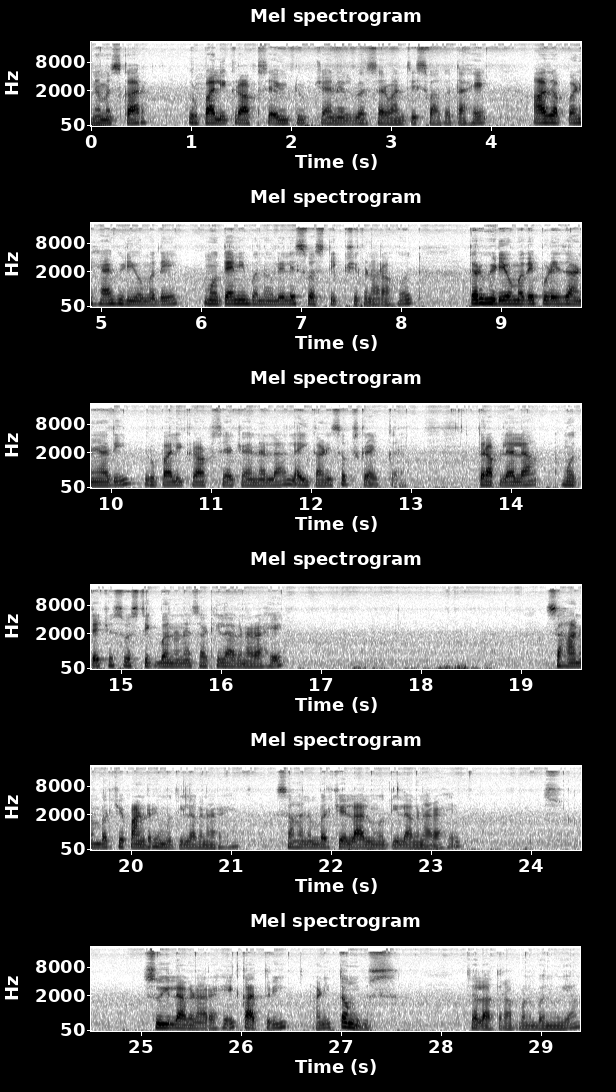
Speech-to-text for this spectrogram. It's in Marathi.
नमस्कार. रुपाली क्राफ्ट्स या यूट्यूब चॅनलवर सर्वांचे स्वागत आहे. आज आपण ह्या व्हिडिओमध्ये मोत्यांनी बनवलेले स्वस्तिक शिकणार आहोत. तर व्हिडिओमध्ये पुढे जाण्याआधी रुपाली क्राफ्ट्स या चॅनलला लाईक आणि सबस्क्राईब करा. तर आपल्याला मोत्याचे स्वस्तिक बनवण्यासाठी लागणार आहे. सहा नंबरचे पांढरे मोती लागणार आहेत. सहा नंबरचे लाल मोती लागणार आहेत. सुई लागणार आहे कात्री आणि तंगूस. चला तर आपण बनवूया.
